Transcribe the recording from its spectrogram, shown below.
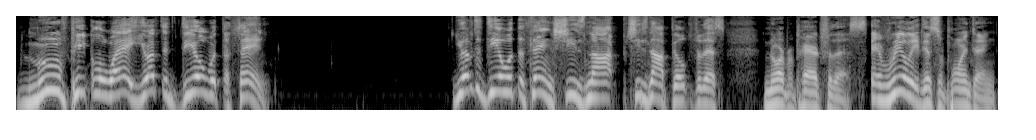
move people away. You have to deal with the thing. You have to deal with the thing. She's not she's not built for this nor prepared for this. It really disappointing.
